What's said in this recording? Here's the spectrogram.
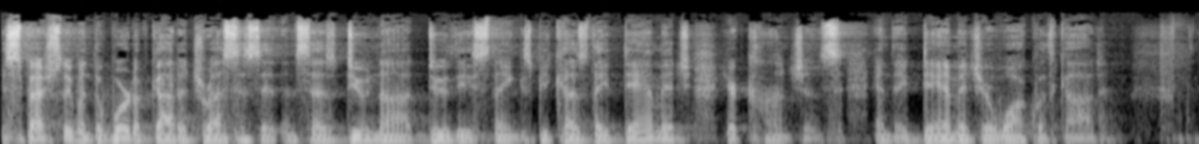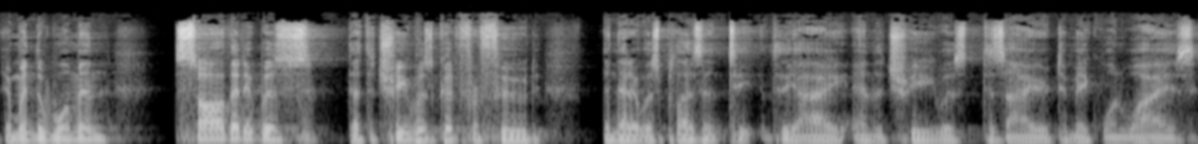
Especially when the Word of God addresses it and says, Do not do these things because they damage your conscience and they damage your walk with God. And when the woman saw that it was that the tree was good for food and that it was pleasant to, to the eye and the tree was desired to make one wise,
